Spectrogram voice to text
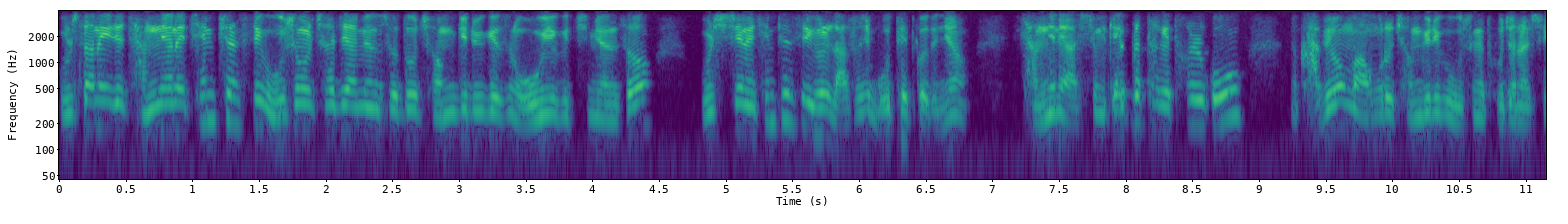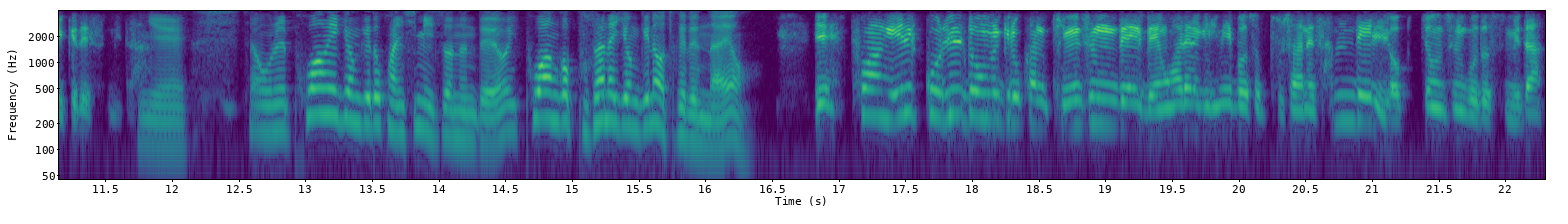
울산은 이제 작년에 챔피언스리그 우승을 차지하면서도 정기리그에서는 5위에 그치면서 올 시즌에 챔피언스리그를 나서지 못했거든요. 작년에 아쉬움 깨끗하게 털고 가벼운 마음으로 정규리그 우승에 도전할 수 있게 됐습니다. 예. 자, 오늘 포항의 경기도 관심이 있었는데요. 포항과 부산의 경기는 어떻게 됐나요? 예, 포항에 1골 1도움을 기록한 김승대의 맹활약에 힘입어서 부산에 3대1 역전승을 거뒀습니다.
